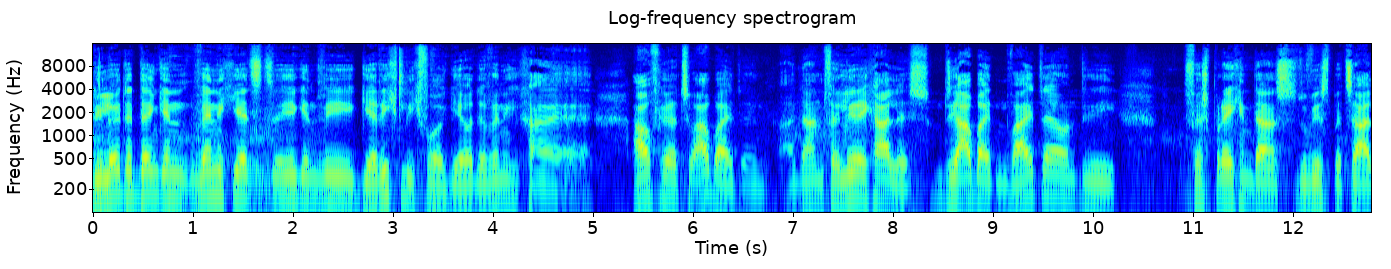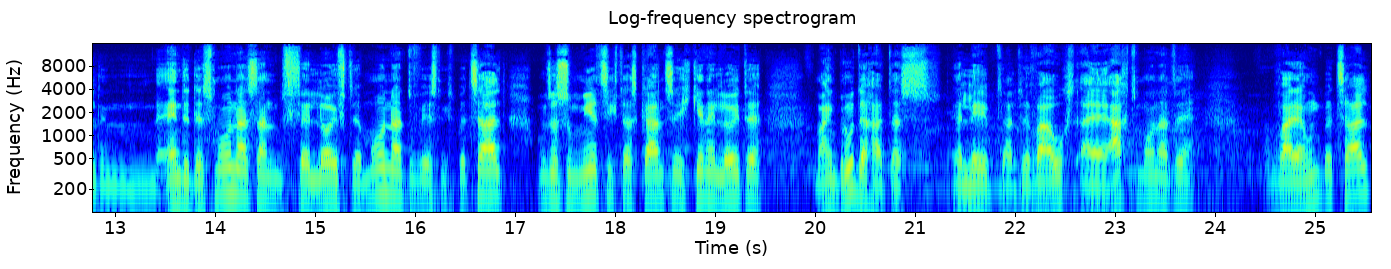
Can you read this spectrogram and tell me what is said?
die Leute denken, wenn ich jetzt irgendwie gerichtlich vorgehe oder wenn ich äh, aufhöre zu arbeiten, dann verliere ich alles. Sie arbeiten weiter und die versprechen, dass du wirst bezahlt am Ende des Monats, dann verläuft der Monat, du wirst nicht bezahlt und so summiert sich das Ganze. Ich kenne Leute, mein Bruder hat das erlebt. Also er war auch äh, acht Monate war er unbezahlt.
